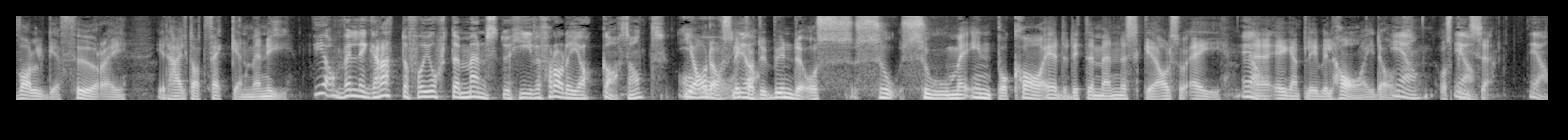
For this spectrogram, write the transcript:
valget før jeg i det hele tatt fikk en meny. ja, veldig greit å få gjort det mens du hiver fra deg jakka, sant? Og- Ja da, slik ja. at du begynte å zoome inn på hva er det dette mennesket, altså jeg, Ja. eh, egentlig vil ha i dag ja. å spise. Ja.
